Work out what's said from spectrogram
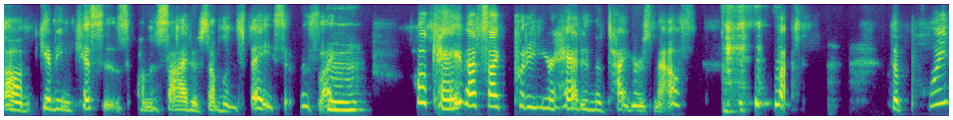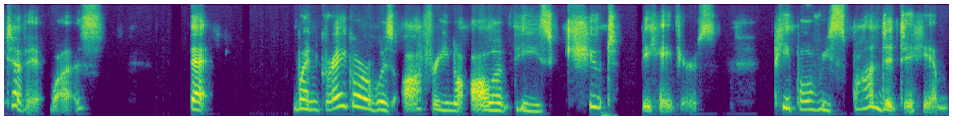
um, giving kisses on the side of someone's face. It was like, mm. okay, that's like putting your head in the tiger's mouth. the point of it was that when Gregor was offering all of these cute behaviors, people responded to him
